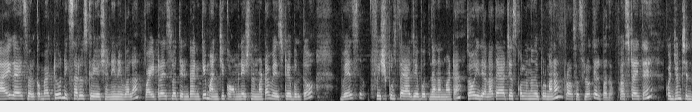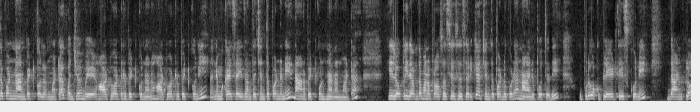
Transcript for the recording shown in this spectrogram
Hi guys welcome back to నిక్సరూస్ క్రియేషన్ నేను ఇవాళ వైట్ రైస్లో తినడానికి మంచి కాంబినేషన్ అనమాట వెజిటేబుల్తో వెజ్ ఫిష్ పుల్స్ తయారు చేయబోతున్నాను అనమాట సో ఇది ఎలా తయారు చేసుకోవాలన్నది ఇప్పుడు మనం ప్రాసెస్లోకి వెళ్ళిపోదాం. ఫస్ట్ అయితే కొంచెం చింతపండు నానబెట్టుకోవాలన్నమాట. కొంచెం హాట్ వాటర్ పెట్టుకున్నాను. హాట్ వాటర్ పెట్టుకొని నిమ్మకాయ సైజ్ అంత చింతపండుని నానబెట్టుకుంటున్నాను అనమాట ఈ ఇదంతా మనం ప్రాసెస్ చేసేసరికి ఆ చింతపండు కూడా నానిపోతుంది. ఇప్పుడు ఒక ప్లేట్ తీసుకొని దాంట్లో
